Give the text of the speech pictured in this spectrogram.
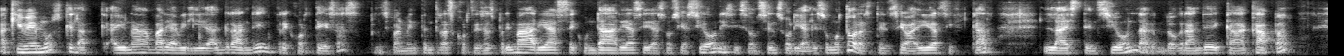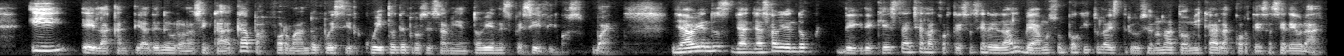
Aquí vemos que hay una variabilidad grande entre cortezas, principalmente entre las cortezas primarias, secundarias y de asociación, y si son sensoriales o motoras. Entonces se va a diversificar la extensión, lo grande de cada capa, y eh, la cantidad de neuronas en cada capa, formando pues circuitos de procesamiento bien específicos. Bueno, ya, viendo, ya, sabiendo de, de, qué está hecha la corteza cerebral, veamos un poquito la distribución anatómica de la corteza cerebral.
